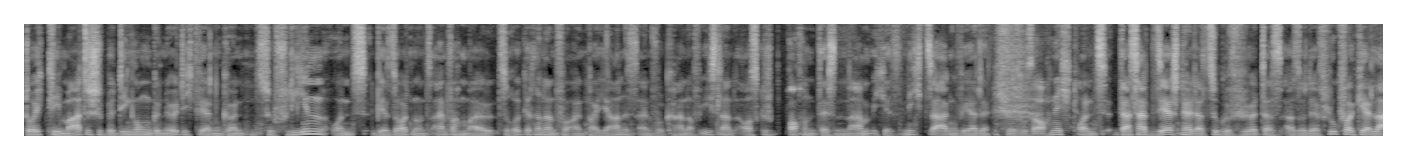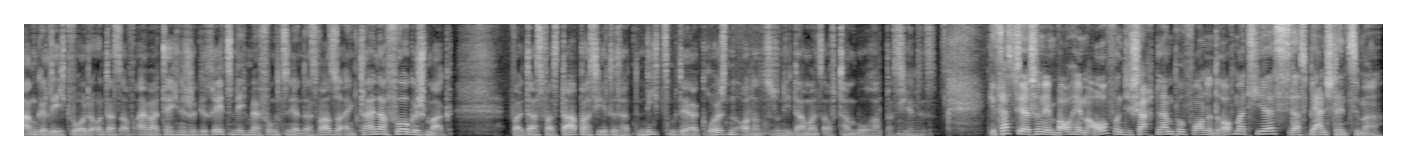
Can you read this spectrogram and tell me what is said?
durch klimatische Bedingungen genötigt werden könnten zu fliehen. Und wir sollten uns einfach mal zurückerinnern, vor ein paar Jahren ist ein Vulkan auf Island ausgesprochen, dessen Namen ich jetzt nicht sagen werde. Ich versuche es auch nicht. Und das hat sehr schnell dazu geführt, dass also der Flugverkehr lahmgelegt wurde und dass auf einmal technische Geräte nicht mehr funktionieren. Das war so ein kleiner Vorgeschmack weil das, was da passiert ist, hat nichts mit der Größenordnung zu tun, die damals auf Tambora passiert Mhm. ist. Jetzt hast du ja schon den Bauhelm auf und die Schachtlampe vorne drauf, Matthias. Das Bernsteinzimmer.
